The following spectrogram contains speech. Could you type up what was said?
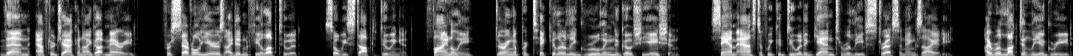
Then, after Jack and I got married, for several years I didn't feel up to it, so we stopped doing it. Finally, during a particularly grueling negotiation, Sam asked if we could do it again to relieve stress and anxiety. I reluctantly agreed,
